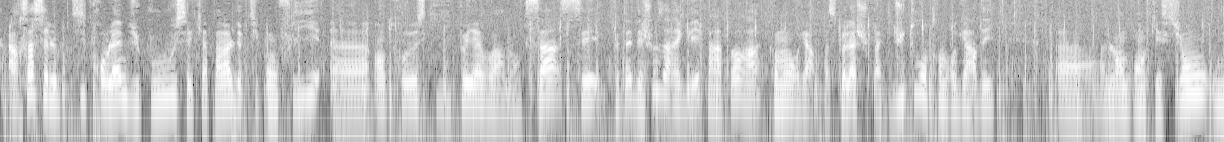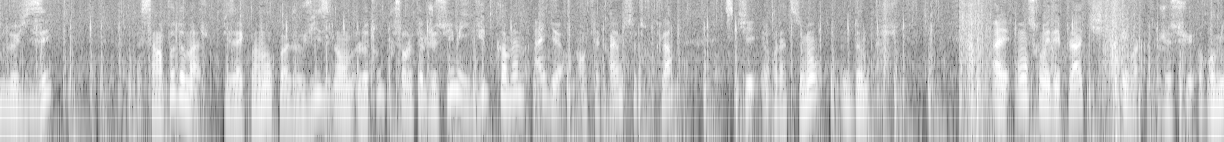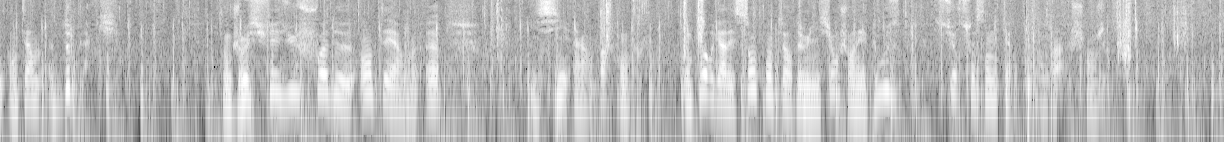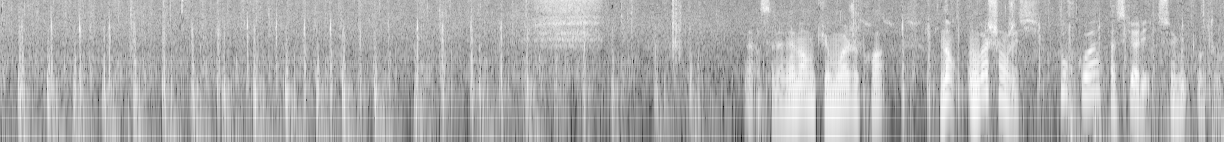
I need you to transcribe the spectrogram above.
Alors ça, c'est le petit problème du coup, c'est qu'il y a pas mal de petits conflits euh, entre ce qu'il peut y avoir. Donc ça, c'est peut-être des choses à régler par rapport à comment on regarde. Parce que là, je suis pas du tout en train de regarder euh, l'endroit en question ou de le viser. C'est un peu dommage. Je avec ma main quoi. Je vise le truc sur lequel je suis, mais il grippe quand même ailleurs. Donc il y a quand même ce truc-là, ce qui est relativement dommage. Allez, on se remet des plaques, et voilà, je suis remis en termes de plaques. Donc je me suis fait du x2 en termes, hop, ici. Alors par contre, on peut regarder son compteur de munitions, j'en ai 12 sur 75. On va changer. Ah, C'est la même arme que moi, je crois. Non, on va changer. Pourquoi? Parce qu'elle est semi-auto.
